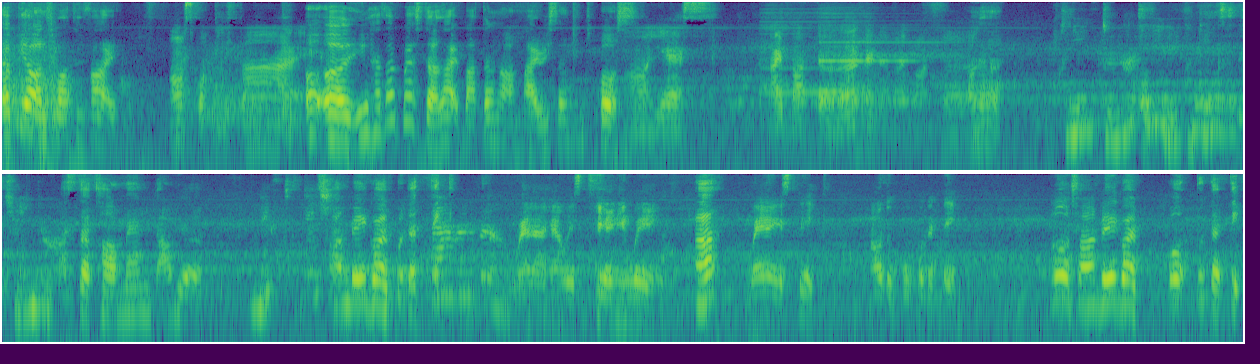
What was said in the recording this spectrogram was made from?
appear on Spotify. Oh, Spotify. Oh, uh, you haven't pressed the like button on my recent post. Oh, yes. My button and then my button. Okay. Please do not lean against the train. What's the comment down here? Somebody go and put the tick. Where the hell is tick anyway? Huh? Where is tick? How to put, put the tick? No, somebody go and put, put the tick.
